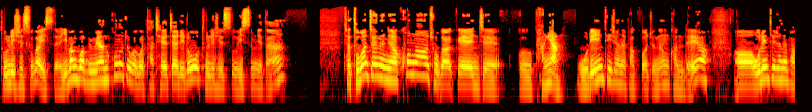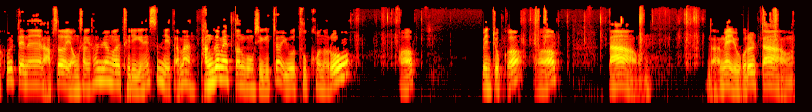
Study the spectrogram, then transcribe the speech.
돌리실 수가 있어요. 이 방법이면 코너 조각을 다 제자리로 돌리실 수 있습니다. 자, 두 번째는요. 코너 조각의 이제 어, 방향, orientation을 바꿔주는 건데요. 어, orientation을 바꿀 때는 앞서 영상에 설명을 드리긴 했습니다만 방금 했던 공식 있죠? 이 두 코너로 up, 왼쪽 거 up, down 그 다음에 요거를 down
